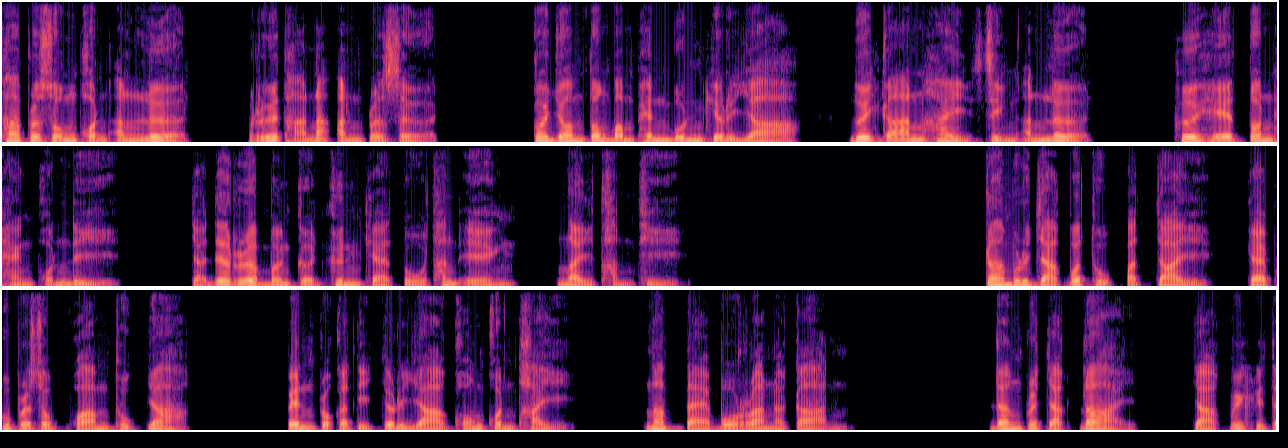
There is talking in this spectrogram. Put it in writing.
ถ้าประสงค์ผลอันเลิศ หรือฐานะอันประเสริฐ ก็ย่อมต้องบำเพ็ญบุญกิริยาด้วยการให้สิ่งอันเลิศ เพื่อเหตุต้นแห่งผลดี จะได้เริ่มบังเกิดขึ้นแก่ตัวท่านเองในทันที การบริจาควัตถุปัจจัยแก่ผู้ประสบความทุกข์ยาก เป็นปกติจริยาของคนไทย นับแต่โบราณกาลดังประจักษ์ได้ จากวิกฤต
